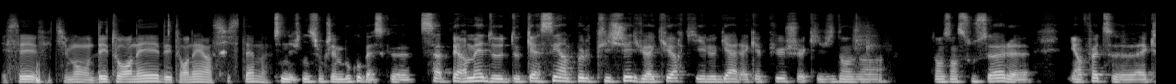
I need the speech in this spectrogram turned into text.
Et c'est effectivement détourner, détourner un système. C'est une définition que j'aime beaucoup parce que ça permet de, de casser un peu le cliché du hacker qui est le gars à la capuche euh, qui vit dans un, dans un sous-sol. Et en fait, euh, avec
